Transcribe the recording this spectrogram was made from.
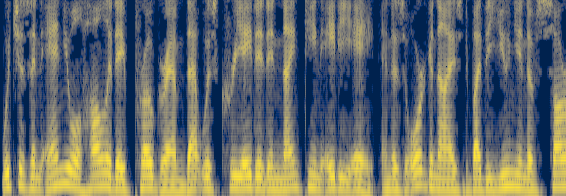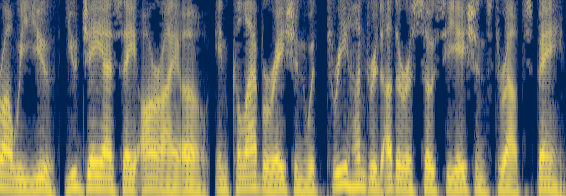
which is an annual holiday program that was created in 1988 and is organized by the Union of Sahrawi Youth in collaboration with 300 other associations throughout Spain.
